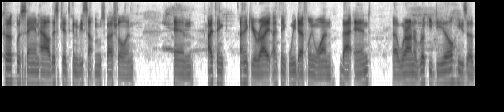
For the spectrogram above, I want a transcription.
Cook was saying how this kid's going to be something special, and and I think I think you're right. I think we definitely won that end. Uh, we're on a rookie deal. He's a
